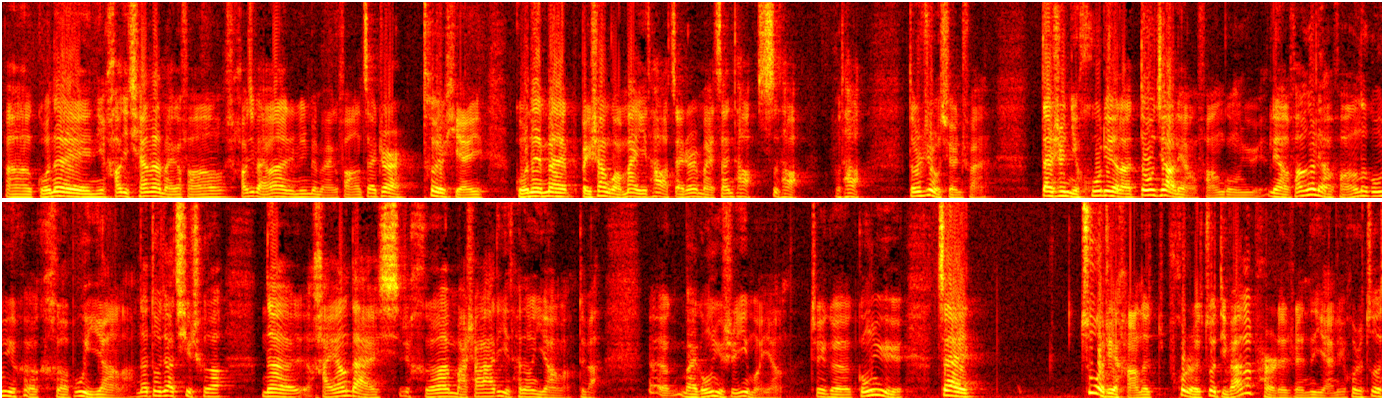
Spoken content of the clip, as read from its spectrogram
呃，国内你好几千万买个房，好几百万人民币买个房，在这儿特别便宜。国内卖北上广卖一套，在这儿买三套、四套、五套，都是这种宣传。但是你忽略了，都叫两房公寓，两房和两房的公寓可可不一样了。那都叫汽车，那海洋傣和玛莎拉蒂它能一样吗？对吧？呃，买公寓是一模一样的。这个公寓在做这行的或者做 developer 的人的眼里，或者做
